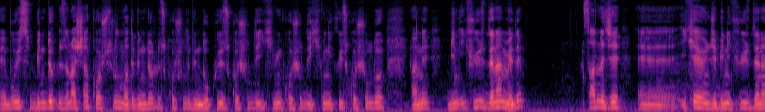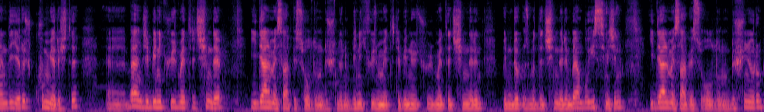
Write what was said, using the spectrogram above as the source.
e, bu isim 1400'den aşağı koşturulmadı. 1400 koşuldu, 1900 koşuldu, 2000 koşuldu, 2200 koşuldu. Yani 1200 denenmedi. Sadece e, iki ay önce 1200 denendi yarış kum yarıştı. E, bence 1200 metre çimde ideal mesafesi olduğunu düşünüyorum. 1200 metre, 1300 metre çimlerin, 1400 metre çimlerin ben bu isim için ideal mesafesi olduğunu düşünüyorum.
